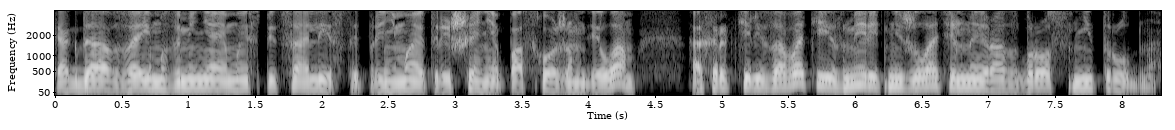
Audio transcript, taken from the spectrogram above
Когда взаимозаменяемые специалисты принимают решения по схожим делам, охарактеризовать и измерить нежелательный разброс нетрудно.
